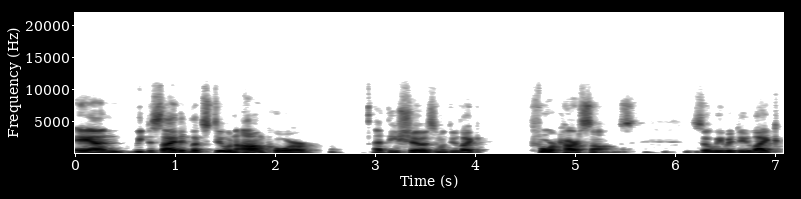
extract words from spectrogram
and we decided let's do an encore at these shows and we'll do like four car songs. So we would do like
